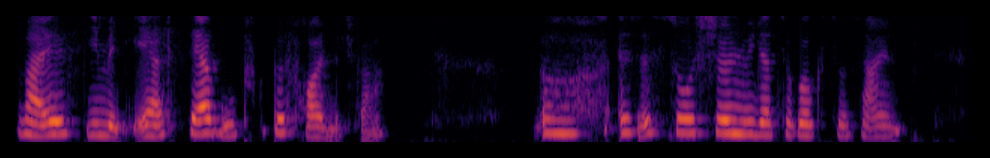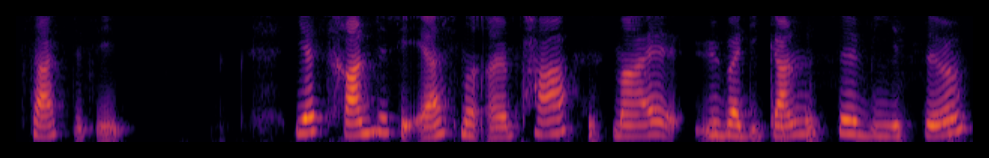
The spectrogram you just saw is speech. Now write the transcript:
weil sie mit ihr sehr gut befreundet war. Oh, es ist so schön, wieder zurück zu sein, sagte sie. Jetzt rannte sie erstmal ein paar Mal über die ganze Wiese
